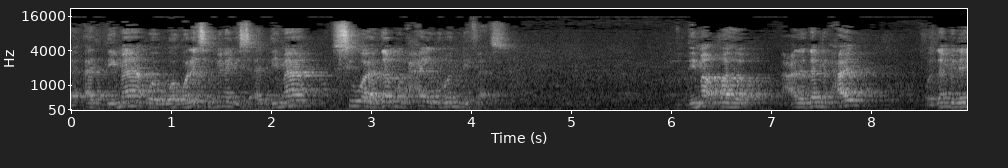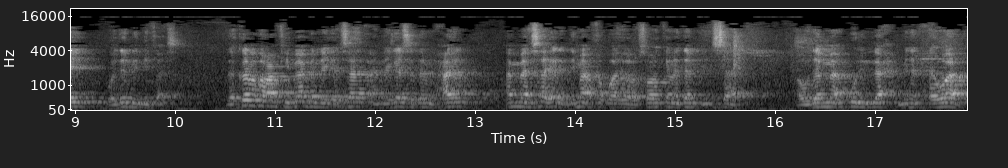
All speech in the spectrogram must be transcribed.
آه، الدماء وليست بنجس الدماء سوى دم الحيض والنفاس الدماء طاهرة ما عدا دم الحيض ودم الايه؟ ودم النفاس. ذكر طبعا في باب النجاسات عن نجاسة دم الحيض أما سائر الدماء فطاهرة سواء كان دم إنسان أو دم مأكول اللحم من الحيوان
